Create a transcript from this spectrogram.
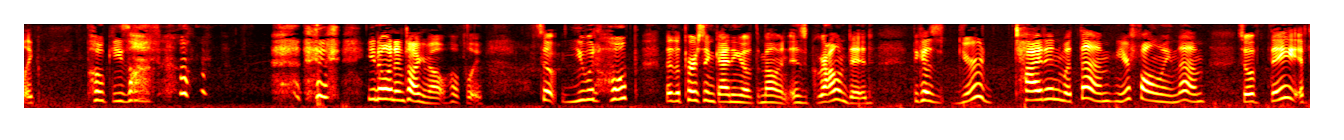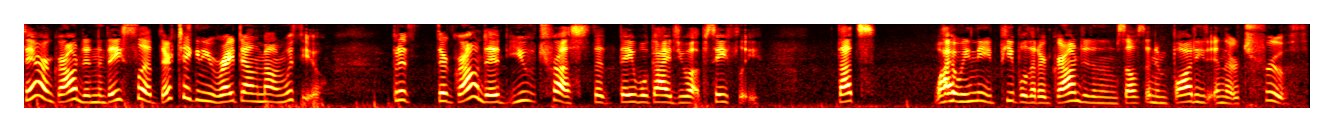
like pokies on you know what I'm talking about, hopefully. So you would hope that the person guiding you up the mountain is grounded because you're tied in with them, you're following them. So if they if they aren't grounded and they slip, they're taking you right down the mountain with you. But if they're grounded, you trust that they will guide you up safely. That's why we need people that are grounded in themselves and embodied in their truth,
